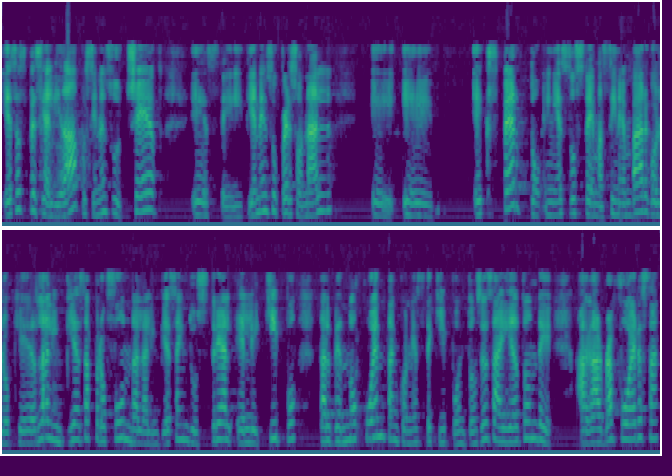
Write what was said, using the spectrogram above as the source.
esa especialidad, pues tienen su chef, este, y tienen su personal eh, eh experto en estos temas. Sin embargo, lo que es la limpieza profunda, la limpieza industrial, el equipo, tal vez no cuentan con este equipo. Entonces ahí es donde agarra fuerza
